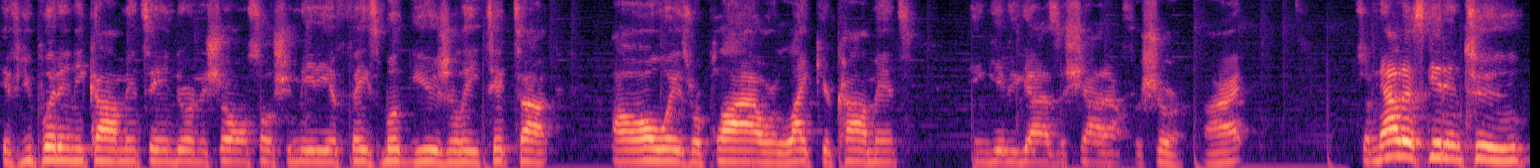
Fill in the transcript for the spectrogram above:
If you put any comments in during the show on social media, Facebook, usually TikTok, I'll always reply or like your comments and give you guys a shout out for sure. All right. So now let's get into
